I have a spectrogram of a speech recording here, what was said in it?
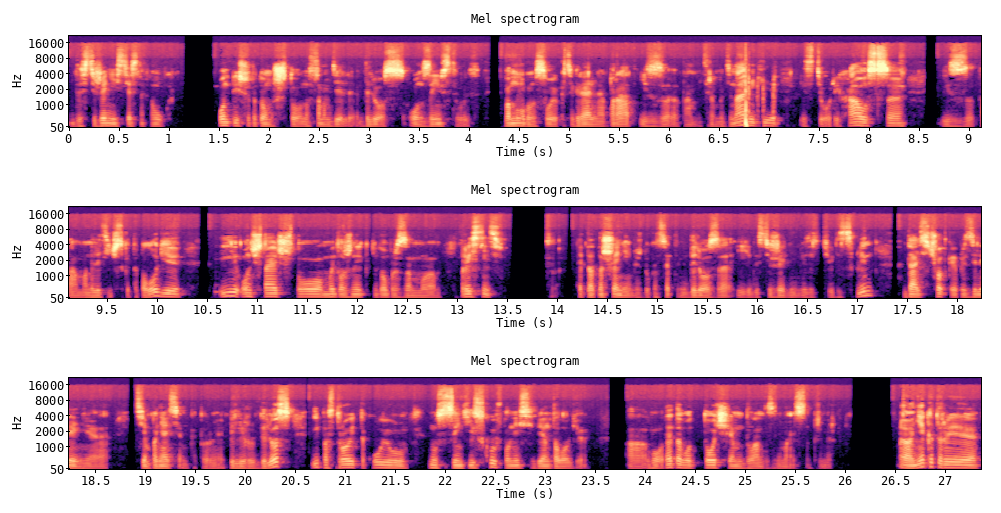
достижения естественных наук. Он пишет о том, что на самом деле Делез, он заимствует во многом свой категориальный аппарат из э, там, термодинамики, из теории хаоса, из там, аналитической топологии, и он считает, что мы должны каким-то образом прояснить это отношение между концептами Делеза и достижениями из этих дисциплин, дать четкое определение тем понятиям, которые апеллируют Делез, и построить такую, ну, сциентистскую вполне себе антологию. А, вот, это вот то, чем Деланда занимается, например. А, некоторые,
